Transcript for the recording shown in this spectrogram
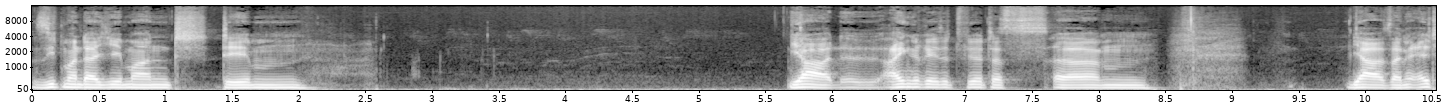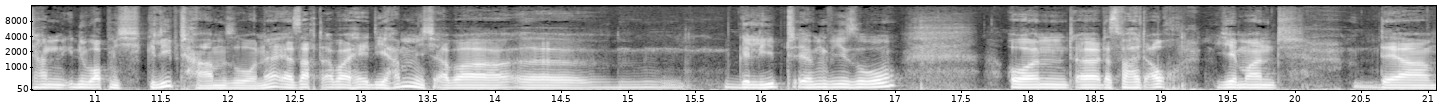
sieht man da jemand, dem ja, äh, eingeredet wird, dass ähm, ja, seine Eltern ihn überhaupt nicht geliebt haben, so, ne? Er sagt aber, hey, die haben mich aber äh, geliebt irgendwie so. Und äh, das war halt auch jemand, der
